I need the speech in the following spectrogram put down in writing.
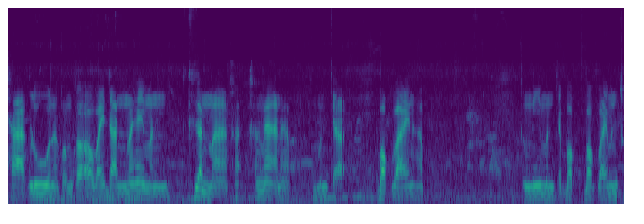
ฉากรูนะผมก็เอาไว้ดันไม่ให้มันเคลื่อนมาขข้างหน้านะครับ มันจะบล็อกไว้นะครับ ตรงนี้มันจะบล็อกบล็อกไว้มันช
